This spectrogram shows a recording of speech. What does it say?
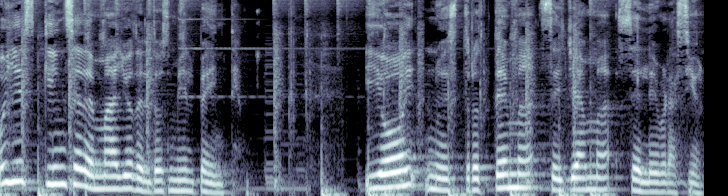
Hoy es 15 de mayo del 2020 y hoy nuestro tema se llama celebración.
